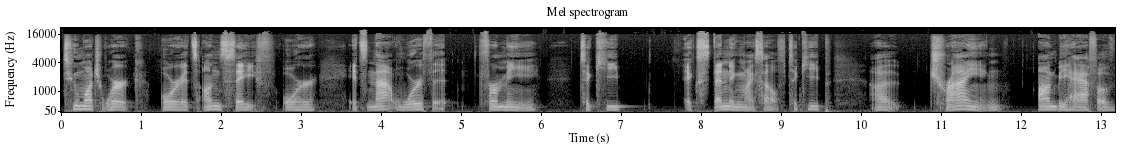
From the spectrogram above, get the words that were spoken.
too much work or it's unsafe or it's not worth it for me to keep extending myself, to keep uh, trying on behalf of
